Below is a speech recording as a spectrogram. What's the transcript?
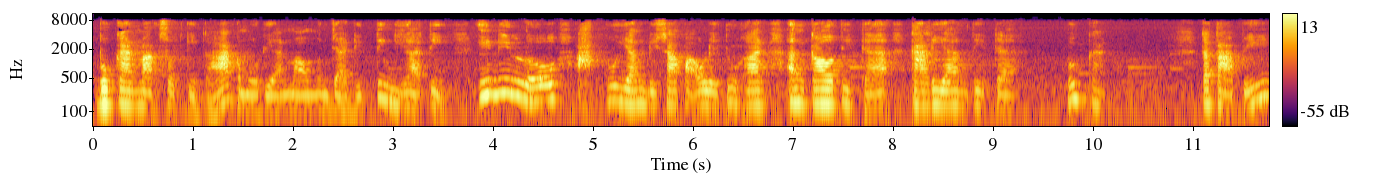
Bukan maksud kita kemudian mau menjadi tinggi hati. Ini loh aku yang disapa oleh Tuhan, engkau tidak, kalian tidak. Bukan. Tetapi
